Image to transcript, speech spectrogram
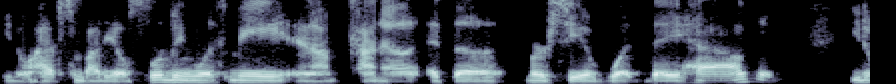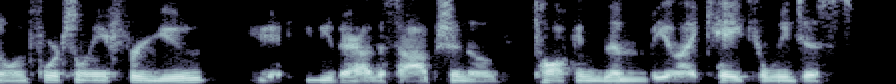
you know I have somebody else living with me, and I'm kind of at the mercy of what they have. And you know, unfortunately for you, you either have this option of talking to them being like, hey, can we just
